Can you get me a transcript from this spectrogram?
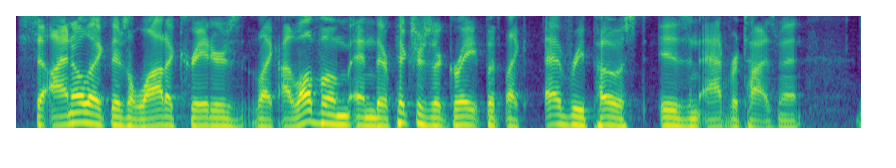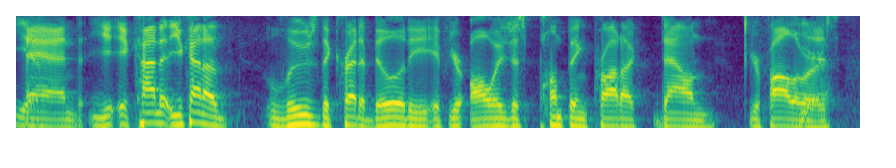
so I know like there's a lot of creators like I love them and their pictures are great but like every post is an advertisement. Yeah. And you, it kind of you kind of lose the credibility if you're always just pumping product down your followers. Yeah,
